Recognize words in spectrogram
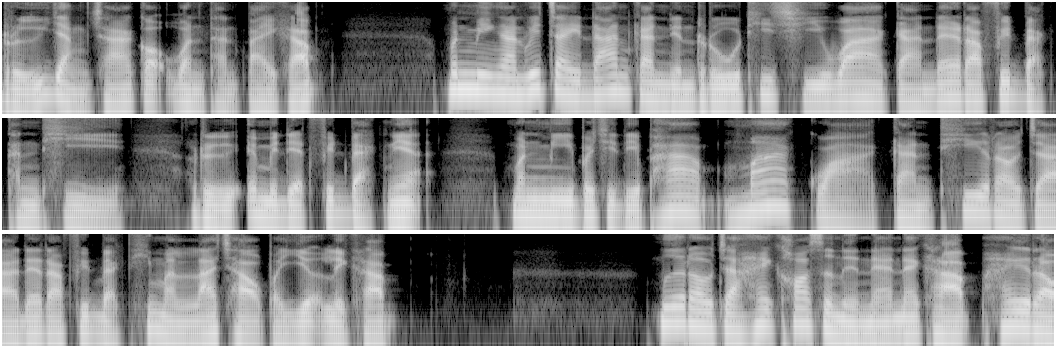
หรืออย่างช้าก็วันถัดไปครับ มันมีงานวิจัยด้านการเรียนรู้ที่ชี้ว่าการได้รับฟีดแบ็กทันที หรือ immediate feedback เนี่ยมันมีประสิทธิภาพมากกว่าการที่เราจะได้รับฟีดแบ็กที่มันล่าช้าออกไปเยอะเลยครับ มื่อเราจะให้ข้อเสนอแนะนะครับ ให้เรา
